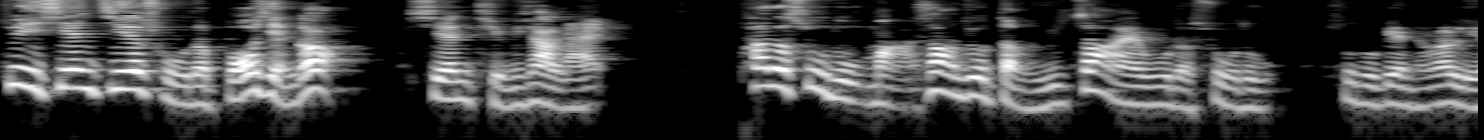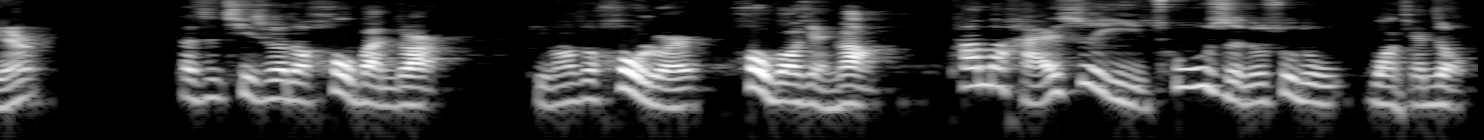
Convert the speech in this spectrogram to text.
最先接触的保险杠先停下来，它的速度马上就等于障碍物的速度，速度变成了零。但是汽车的后半段，比方说后轮、后保险杠，它们还是以初始的速度往前走，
